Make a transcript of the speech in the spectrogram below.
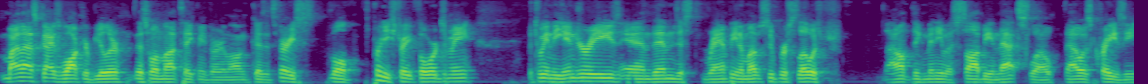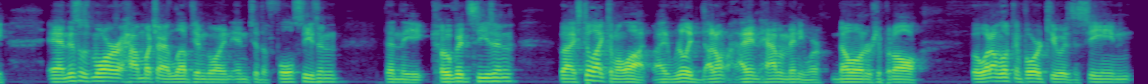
my last guy is Walker Buehler. This will not take me very long because it's very well, pretty straightforward to me. Between the injuries and them just ramping him up super slow, which I don't think many of us saw being that slow. That was crazy. And this was more how much I loved him going into the full season than the COVID season. But I still liked him a lot. I really, I don't, I didn't have him anywhere, no ownership at all. But what I'm looking forward to is to seeing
